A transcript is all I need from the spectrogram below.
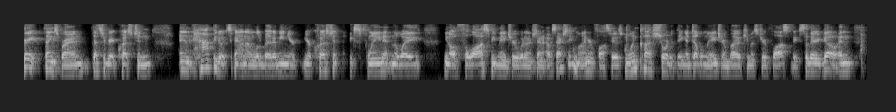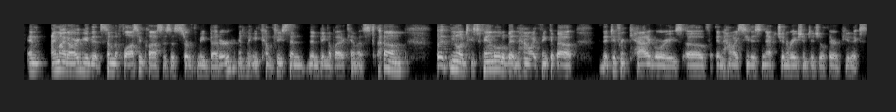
Great. Thanks, Brian. That's a great question. And happy to expand on a little bit. I mean, your, your question, explain it in the way, you know, a philosophy major would understand. it. I was actually a minor in philosophy. I was one class short of being a double major in biochemistry or philosophy. So there you go. And and I might argue that some of the philosophy classes have served me better in leading companies than, than being a biochemist. Um, but, you know, to expand a little bit in how I think about the different categories of and how I see this next generation digital therapeutics,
